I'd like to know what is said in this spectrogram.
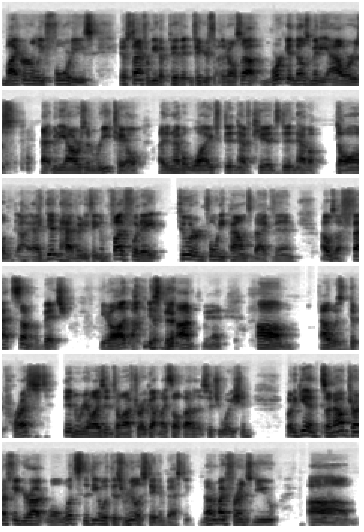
my early 40s, it was time for me to pivot and figure something else out. Working those many hours, that many hours in retail, I didn't have a wife, didn't have kids, didn't have a dog. I, I didn't have anything. I'm five foot eight, 240 pounds back then. I was a fat son of a bitch. You know, I'll, I'll just be honest, man. Um, I was depressed. Didn't realize it until after I got myself out of that situation. But again, so now I'm trying to figure out, well, what's the deal with this real estate investing? None of my friends knew. Um,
